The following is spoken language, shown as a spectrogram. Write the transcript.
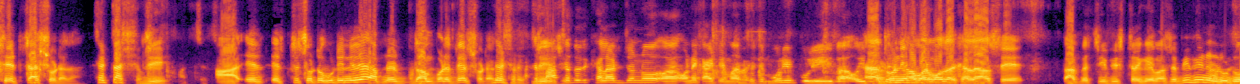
সেট চারশো টাকা। সেট চারশো? জি। আচ্ছা আর এর এর ছোট গুটি নিলে আপনার দাম পড়ে দেড়শো টাকা। দেড়শো টাকা। বাচ্চাদের খেলার জন্য আহ, অনেক আইটেম আছে যে মণিপুলি বা ওই হ্যাঁ ধনী হবার মজার খেলা আছে তারপরে চিপ স্টার গেম আছে বিভিন্ন লুডো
